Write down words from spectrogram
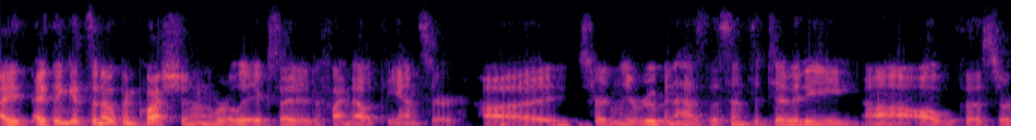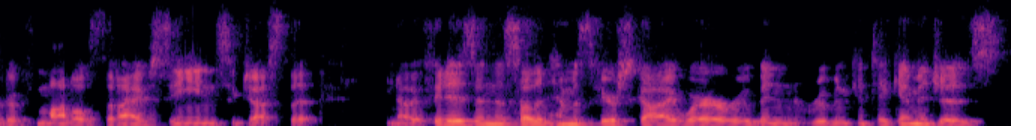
I, I, think it's an open question, and we're really excited to find out the answer. Uh, certainly, Rubin has the sensitivity. Uh, all the sort of models that I've seen suggest that, you know, if it is in the southern hemisphere sky where Rubin Rubin can take images,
